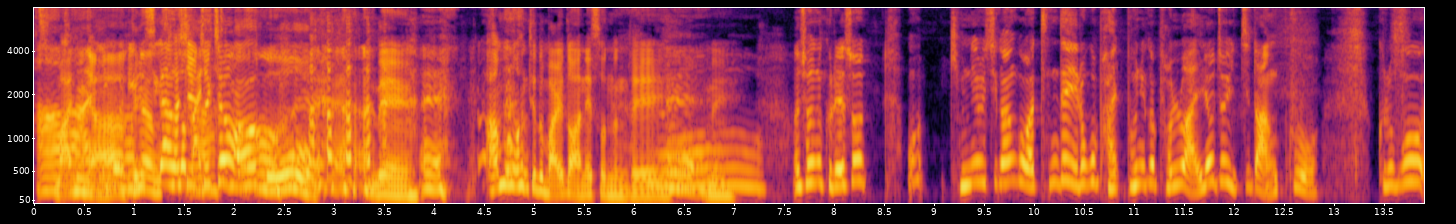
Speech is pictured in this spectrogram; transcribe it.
아, 맞냐 그냥 사실 쬐끔하고 어. 네. 네. 아무한테도 말도 안 했었는데 네. 네. 저는 그래서 어, 김리을 씨가 한 것 같은데 이러고 바, 보니까 별로 알려져 있지도 않고 그리고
